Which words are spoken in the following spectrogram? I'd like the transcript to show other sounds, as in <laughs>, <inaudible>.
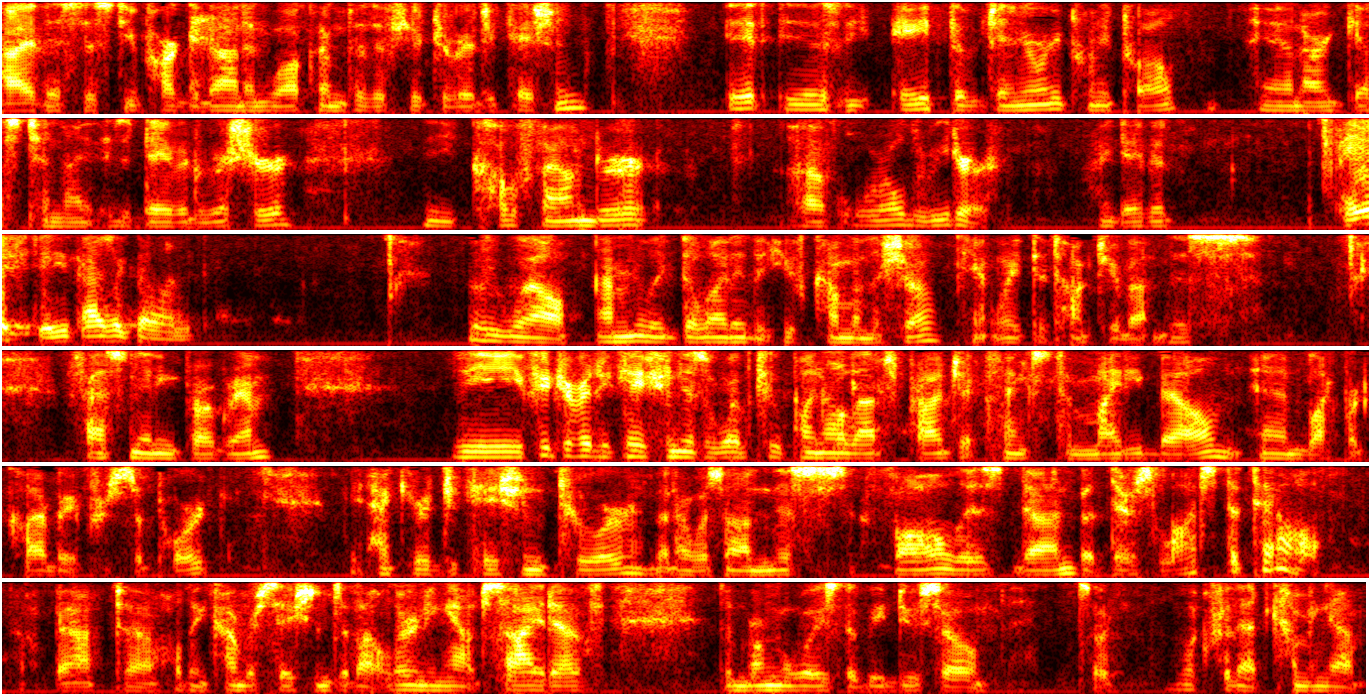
Hi, this is Steve Hargadon, and welcome to the Future of Education. It is the 8th of January 2012, and our guest tonight is David Risher, the co-founder of World Reader. Hi, David. Hey, Steve. How's it going? Really well. I'm really delighted that you've come on the show. Can't wait to talk to you about this fascinating program. The Future of Education is a Web 2.0 Labs project thanks to Mighty Bell and Blackboard Collaborate for support. The Hack Your Education tour that I was on this fall is done, but there's lots to tell about uh, holding conversations about learning outside of the normal ways that we do so. So look for that coming up.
